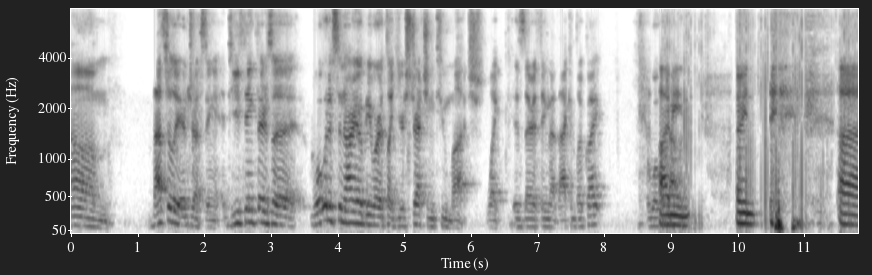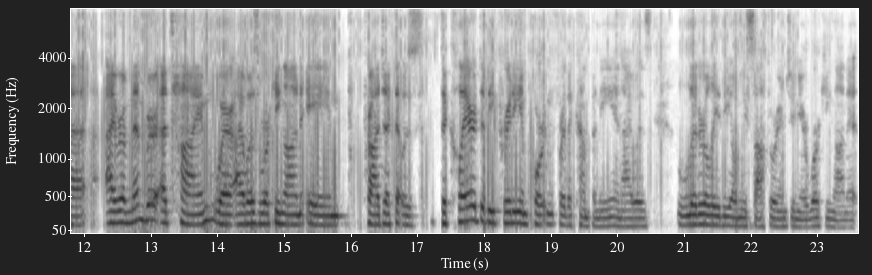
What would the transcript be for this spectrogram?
Um that's really interesting. Do you think there's a what would a scenario be where it's like you're stretching too much? Like is there a thing that that could look like? I mean i mean uh, I remember a time where I was working on a project that was declared to be pretty important for the company, and I was literally the only software engineer working on it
